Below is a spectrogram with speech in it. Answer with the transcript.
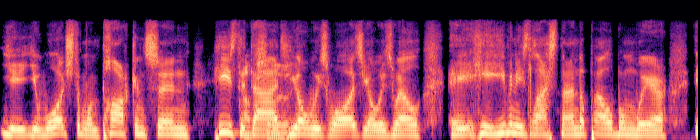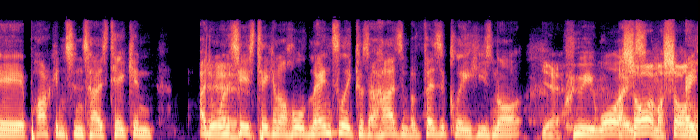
you you watched him on Parkinson. He's the dad. He always was. He always will. He, he even his last stand up album where uh, Parkinson's has taken. I don't want to say he's taken a hold mentally because it hasn't, but physically he's not Yeah. who he was. I saw him. I saw him It's-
